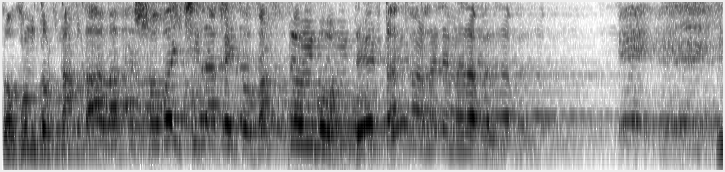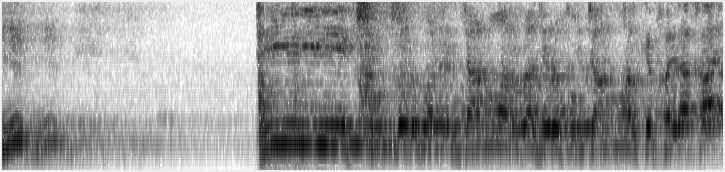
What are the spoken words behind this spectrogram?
তখন তো টাকা আলাকে সবাই ছিলা খাইতো বাঁচতে হইব দেড় টাকা নাইলে মেরা ফেল। ঠিক সুন্দরবনের জানোয়াররা যেরকম জানোয়ারকে ফেরা খায়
